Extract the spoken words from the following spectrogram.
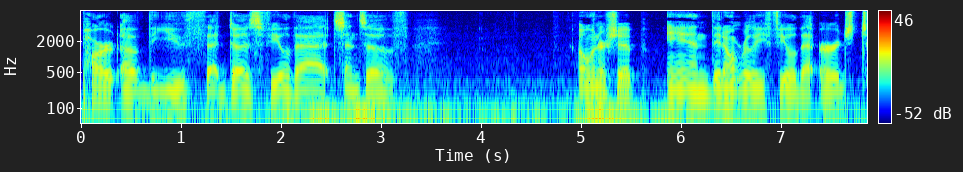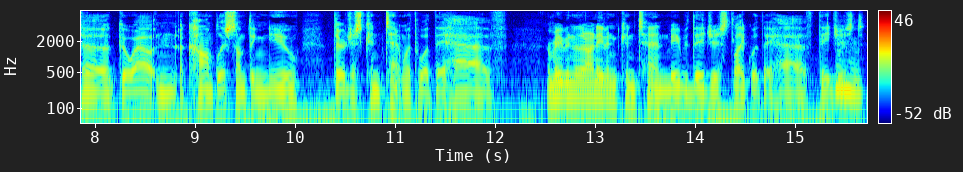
part of the youth that does feel that sense of ownership and they don't really feel that urge to go out and accomplish something new. They're just content with what they have. Or maybe they're not even content. Maybe they just like what they have. They just Mm-hmm.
